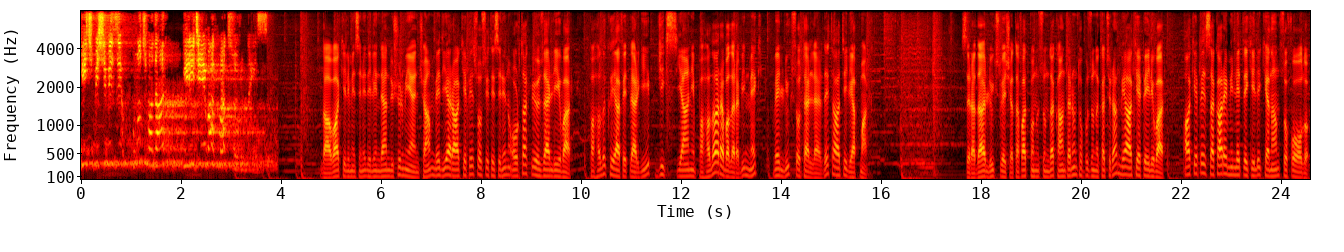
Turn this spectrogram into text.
geçmişimizi unutmadan geleceğe bakmak zorundayız. Dava kelimesini dilinden düşürmeyen Çam ve diğer AKP sosyetesinin ortak bir özelliği var. Pahalı kıyafetler giyip ciks yani pahalı arabalara binmek ve lüks otellerde tatil yapmak. Sırada lüks ve şatafat konusunda kantarın topuzunu kaçıran bir AKP'li var. AKP Sakarya Milletvekili Kenan Sofuoğlu.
